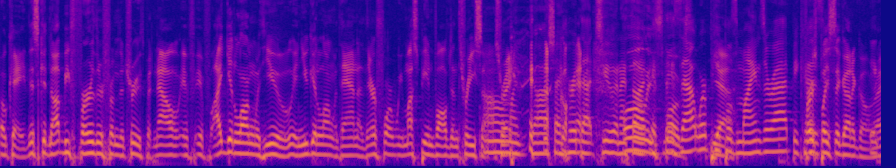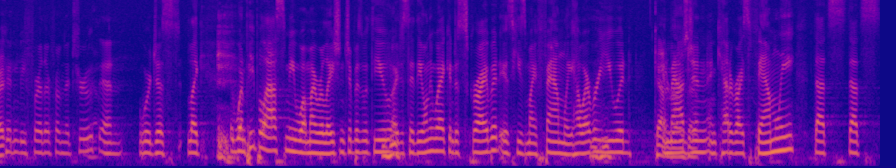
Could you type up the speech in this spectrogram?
okay, this could not be further from the truth. But now, if if I get along with you and you get along with Anna, therefore we must be involved in threesomes, Oh right? Oh my gosh, I heard that too, and I thought, Holy is, smokes. is that where Yeah. people's minds are at? Because First place they got to go, right? it right? couldn't be further from the truth, and we're just like when people ask me what my relationship is with you, Mm-hmm. I just say the only way I can describe it is he's my family. However, you would Mm-hmm. Categorize imagine and categorize family, that's that's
